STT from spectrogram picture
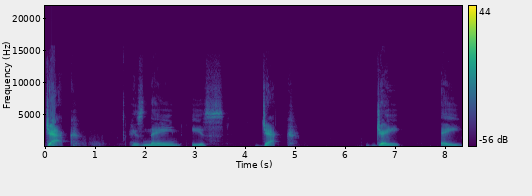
Jack. His name is Jack. J A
